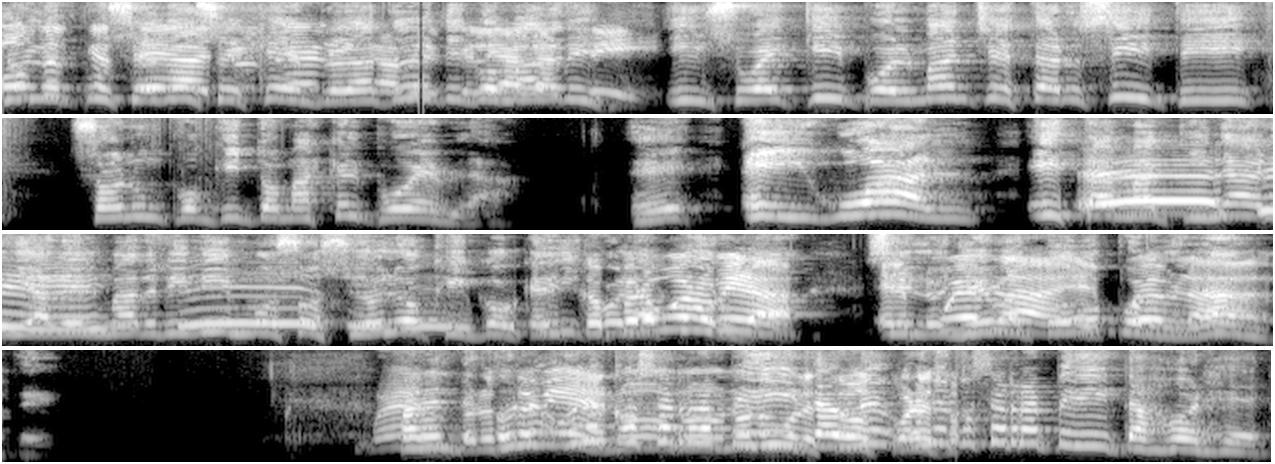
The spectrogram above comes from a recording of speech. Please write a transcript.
yo le puse dos ejemplos, el Atlético Madrid y su equipo, el Manchester City, son un poquito más que el Puebla. ¿Eh? E igual esta eh, maquinaria del madridismo sociológico que dijo pero la bueno, mira, se lo lleva todo por delante. Bueno, pero una, una, cosa rapidita, una, cosa rapidita, Jorge.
